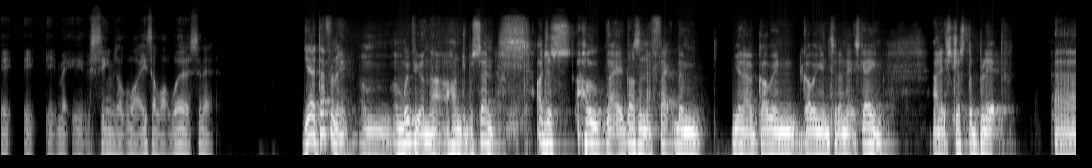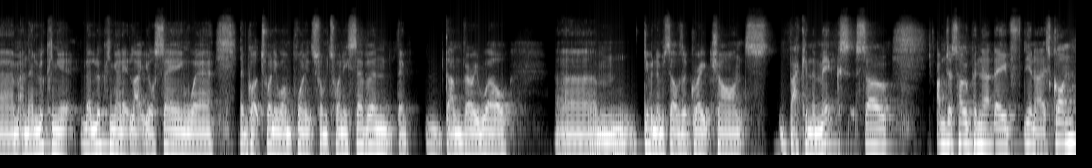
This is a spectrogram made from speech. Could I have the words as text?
it it it, it seems a well, it's a lot worse, isn't it? Yeah, definitely. I'm I'm with you on that 100. percent I just hope that it doesn't affect them, you know, going going into the next game, and it's just a blip. Um, and they're looking at they're looking at it like you're saying, where they've got 21 points from 27. They've done very well, um, giving themselves a great chance back in the mix. So I'm just hoping that they've, you know, it's gone.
